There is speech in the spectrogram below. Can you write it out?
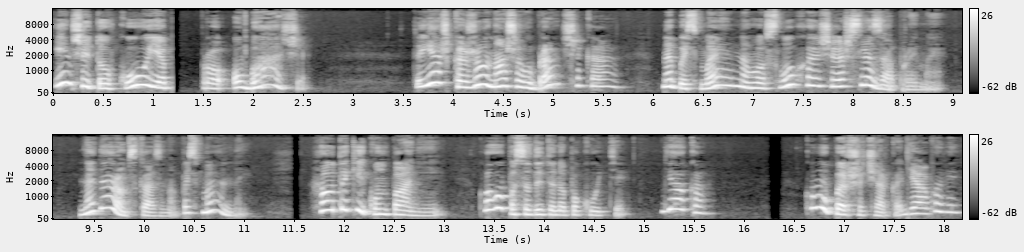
інший товкує про обаче. То я ж кажу нашого братчика, неписьменного, слухаючи, аж сльоза пройме. Недаром сказано письменний. А у такій компанії кого посадити на покутті? Дяка. Кому перша чарка? Дякові.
